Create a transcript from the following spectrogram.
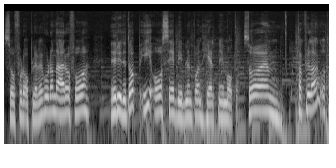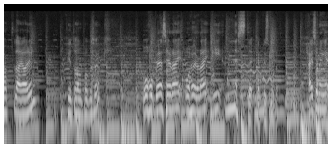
Så får du oppleve hvordan det er å få ryddet opp i og se Bibelen på en helt ny måte. Så eh, takk for i dag, og takk til deg, Arild. Fint å ha deg på besøk. Og håper jeg ser deg og hører deg i neste episode. Hei så lenge.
